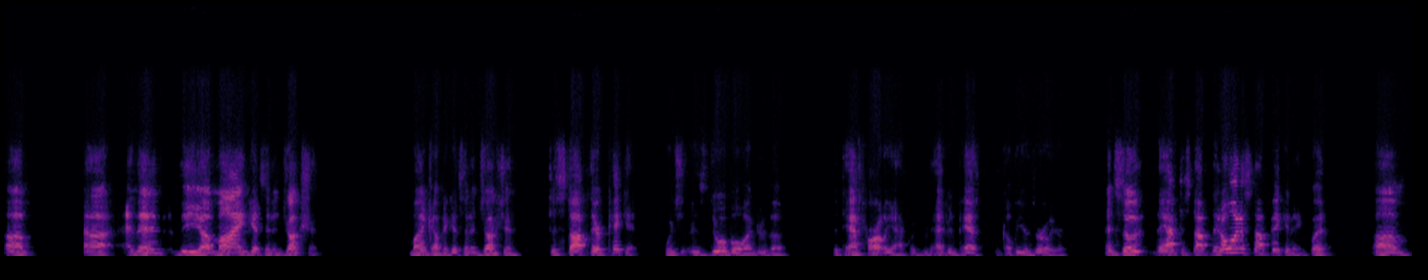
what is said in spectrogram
Um, uh, and then the uh, mine gets an injunction. Mine company gets an injunction to stop their picket, which is doable under the, the Taft-Hartley Act, which had been passed a couple years earlier. And so they have to stop. They don't want to stop picketing, but um,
